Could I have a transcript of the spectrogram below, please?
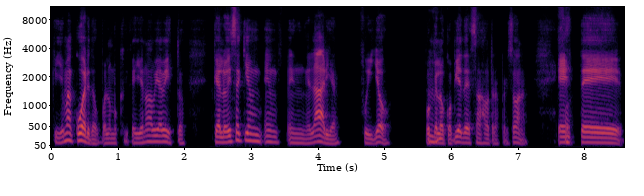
que yo me acuerdo, por lo que yo no había visto, que lo hice aquí en, en, en el área, fui yo, porque lo copié de esas otras personas. Este,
